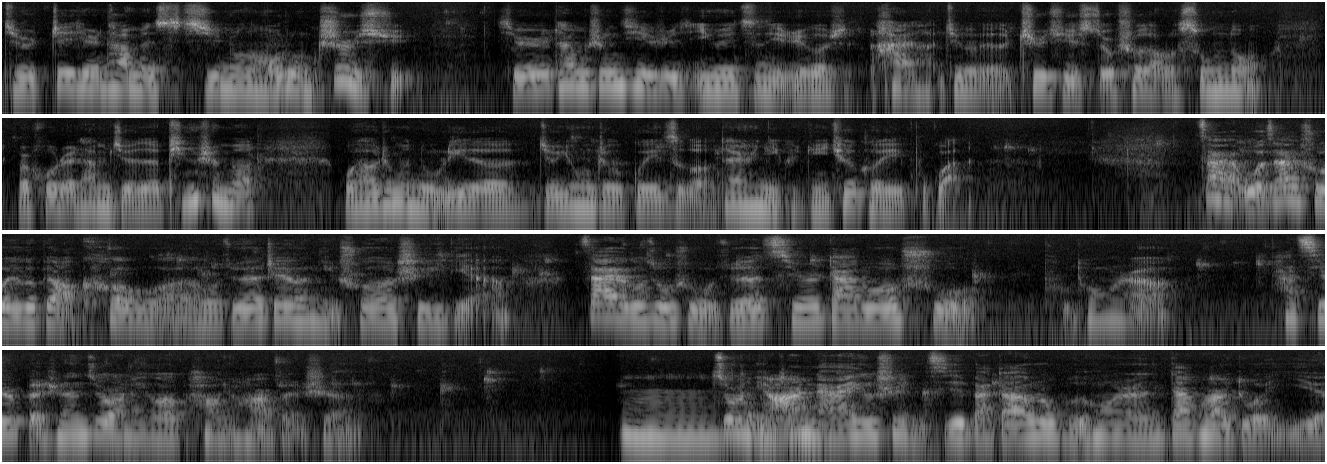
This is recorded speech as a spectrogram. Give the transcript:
就是这些人他们心中的某种秩序。其实他们生气是因为自己这个害这个秩序就受到了松动，而或者他们觉得凭什么我要这么努力的就用这个规则，但是你你却可以不管。再我再说一个比较刻薄的，我觉得这个你说的是一点。再一个就是，我觉得其实大多数普通人，他其实本身就是那个胖女孩本身。嗯，就是你要是拿一个摄影机把大多数普通人大块朵颐，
